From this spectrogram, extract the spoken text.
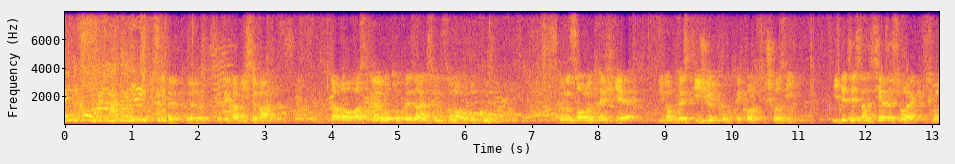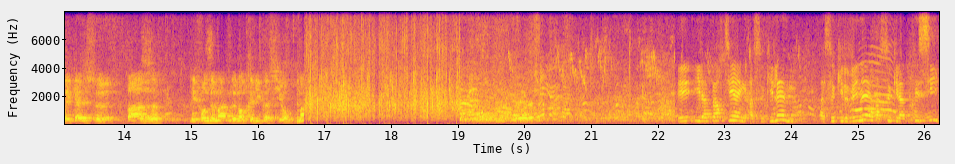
Oh cet établissement. D'abord parce que votre présence nous honore beaucoup, que nous sommes très fiers du nom prestigieux que notre école s'est choisi, idées essentielles sur, la- sur lesquelles se basent les fondements de notre éducation. Et il appartient à ceux qui l'aiment, à ceux qui le vénèrent, à ceux qui l'apprécient,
